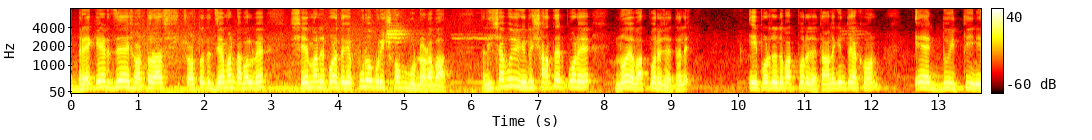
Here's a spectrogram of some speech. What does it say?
ব্রেকের যে শর্তরা, শর্ততে যে মানটা বলবে, সে মানের পরে থেকে পুরোপুরি সম্পূর্ণটা বাদ। তাহলে হিসাব বুঝি কিন্তু সাতের পরে নয় বাদ পড়ে যায়। তাহলে এই পর্যন্ত বাদ পড়ে যায়। তাহলে কিন্তু এখন এক, দুই, তিন, এই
